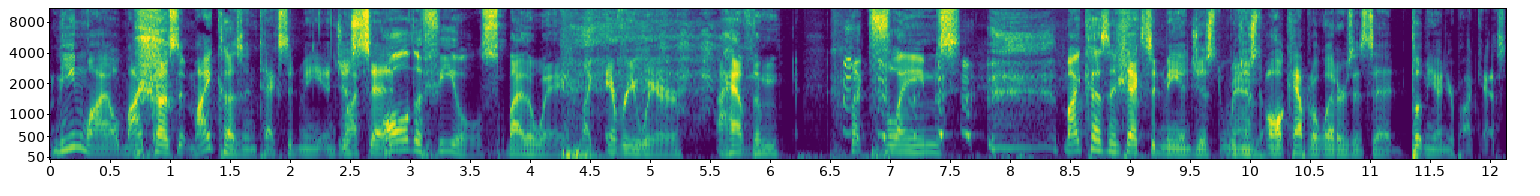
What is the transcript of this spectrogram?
meanwhile, my cousin, my cousin texted me and just Lots- said, all the feels, by the way, like everywhere. I have them like flames. My cousin texted me and just with just all capital letters it said, "Put me on your podcast."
